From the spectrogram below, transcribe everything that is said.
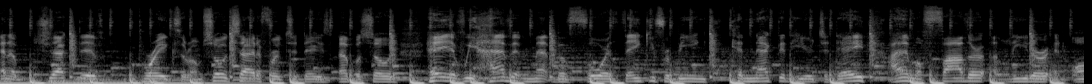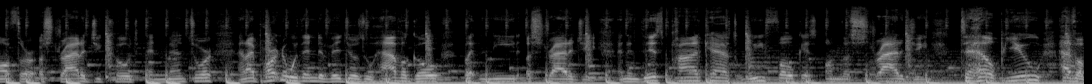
and objective breakthrough. I'm so excited for today's episode. Hey, if we haven't met before, thank you for being connected here today. I am a father, a leader, an author, a strategy coach, and mentor, and I partner with individuals who have a goal but need a strategy. And in this podcast, we focus on the strategy to help you have a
